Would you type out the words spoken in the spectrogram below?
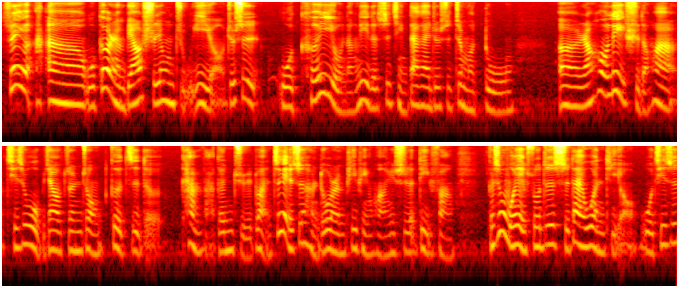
所以，呃，我个人比较实用主义哦，就是我可以有能力的事情大概就是这么多。呃，然后历史的话，其实我比较尊重各自的看法跟决断，这也是很多人批评黄医师的地方。可是我也说这是时代问题哦。我其实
